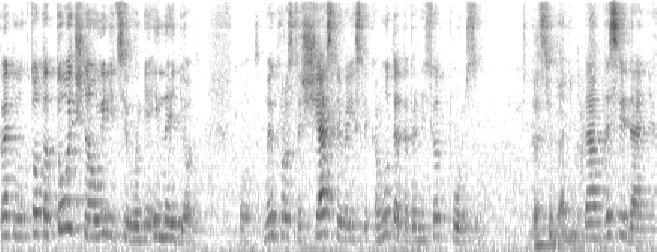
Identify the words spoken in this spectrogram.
Поэтому кто-то точно увидит сегодня и найдет. Вот. Мы просто счастливы, если кому-то это принесет пользу. До свидания. Да, до свидания.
